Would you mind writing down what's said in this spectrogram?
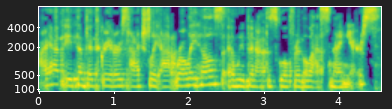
I have 8th and 5th graders actually at Raleigh Hills and we've been at the school for the last 9 years.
